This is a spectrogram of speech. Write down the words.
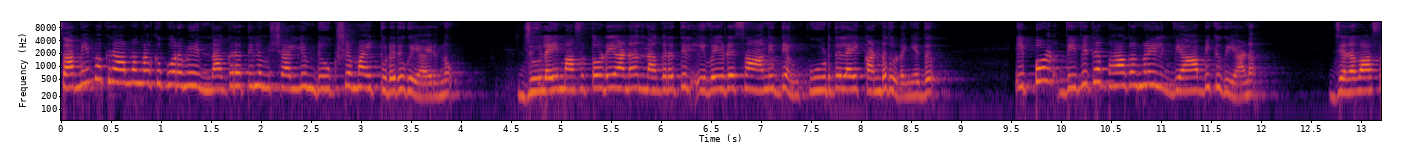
സമീപ ഗ്രാമങ്ങൾക്ക് പുറമെ നഗരത്തിലും ശല്യം രൂക്ഷമായി തുടരുകയായിരുന്നു. ജൂലൈ മാസത്തോടെയാണ് നഗരത്തിൽ ഇവയുടെ സാന്നിധ്യം കൂടുതലായി കണ്ടു തുടങ്ങിയത് ഇപ്പോൾ വിവിധ ഭാഗങ്ങളിൽ വ്യാപിക്കുകയാണ്. ജനവാസ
